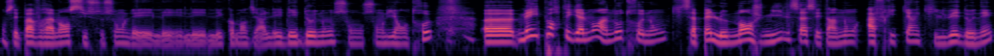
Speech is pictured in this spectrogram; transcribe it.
On ne sait pas vraiment si ce sont les, les, les, les- comment dire, les, deux noms sont, sont liés entre eux. Mais il porte également un autre nom qui s'appelle le mange-mille. Ça c'est un nom africain qui lui est donné.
